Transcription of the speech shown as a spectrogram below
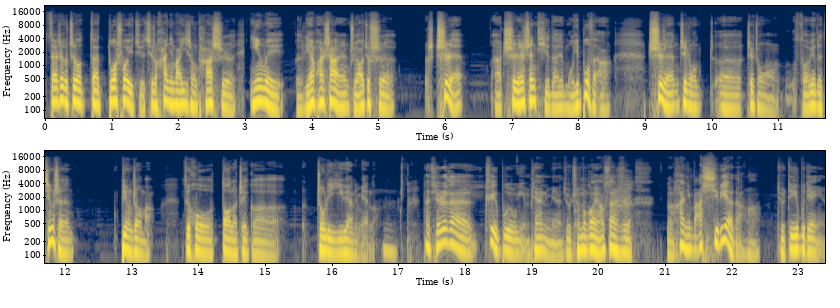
在这个之后再多说一句，其实汉尼拔医生他是因为连环杀人，主要就是吃人。啊，吃人身体的某一部分啊，吃人这种呃这种所谓的精神病症嘛，最后到了这个州立医院里面了。嗯，但其实在这部影片里面，就《沉默羔羊》算是呃汉尼拔系列的啊，就第一部电影，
